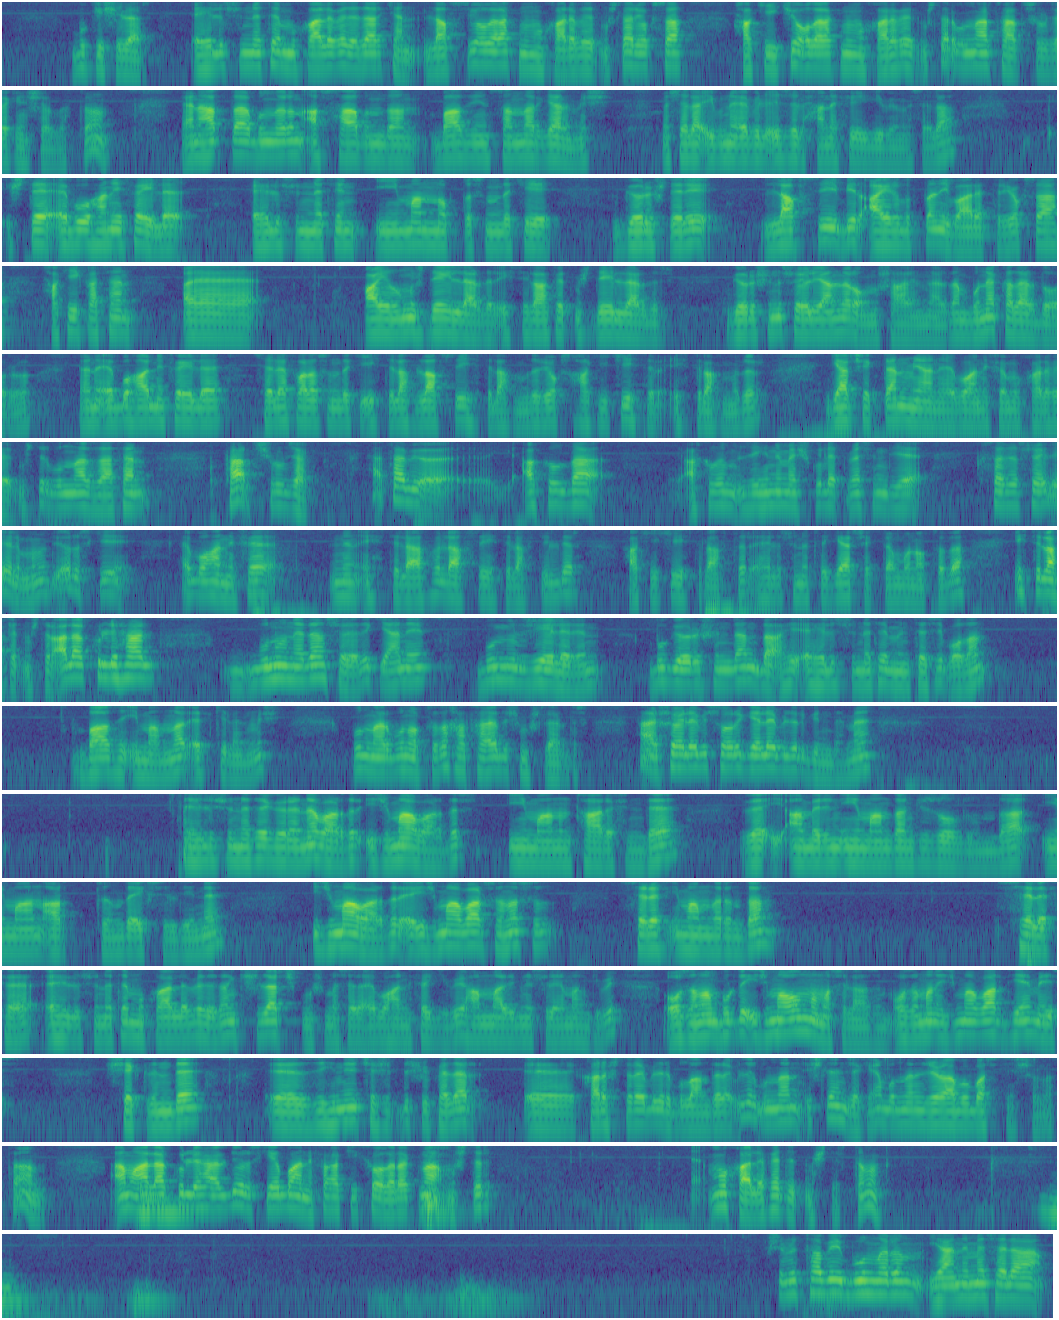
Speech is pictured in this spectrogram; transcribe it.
bu kişiler ehli sünnete muhalefet ederken lafzi olarak mı muhalefet etmişler yoksa hakiki olarak mı muhalefet etmişler bunlar tartışılacak inşallah tamam Yani hatta bunların ashabından bazı insanlar gelmiş. Mesela İbni Ebil İzil Hanefi gibi mesela. İşte Ebu Hanife ile ehli sünnetin iman noktasındaki görüşleri lafsi bir ayrılıktan ibarettir. Yoksa hakikaten e, ayrılmış değillerdir, ihtilaf etmiş değillerdir. Görüşünü söyleyenler olmuş alimlerden. Bu ne kadar doğru? Yani Ebu Hanife ile Selef arasındaki ihtilaf lafsi ihtilaf mıdır yoksa hakiki ihtilaf mıdır? Gerçekten mi yani Ebu Hanife muhalefet etmiştir? Bunlar zaten tartışılacak. Ha tabii e, akılda akılım zihni meşgul etmesin diye kısaca söyleyelim bunu. Diyoruz ki Ebu Hanife ihtilafı lafzı ihtilaf değildir. hakiki ihtilaftır. Ehl-i sünnete gerçekten bu noktada ihtilaf etmiştir. Ala kulli hal bunu neden söyledik? Yani bu mürciyelerin bu görüşünden dahi ehli sünnete müntesip olan bazı imamlar etkilenmiş. Bunlar bu noktada hataya düşmüşlerdir. Ha şöyle bir soru gelebilir gündeme. Ehli sünnete göre ne vardır? İcma vardır. İmanın tarifinde ve amelin imandan cüz olduğunda, imanın arttığında, eksildiğine icma vardır. E icma varsa nasıl selef imamlarından selefe, ehli sünnete muhalefet eden kişiler çıkmış. Mesela Ebu Hanife gibi, Hammad İbni Süleyman gibi. O zaman burada icma olmaması lazım. O zaman icma var diyemeyiz şeklinde e, zihni çeşitli şüpheler e, karıştırabilir, bulandırabilir. Bunların işlenecek. Yani bunların cevabı basit inşallah. Tamam mı? Ama ala kulli hal diyoruz ki Ebu Hanife hakiki olarak ne yapmıştır? E, muhalefet etmiştir. Tamam Şimdi tabii bunların yani mesela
